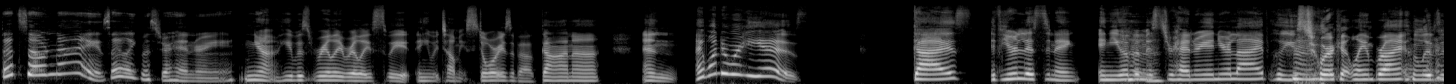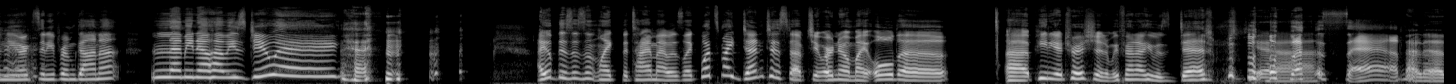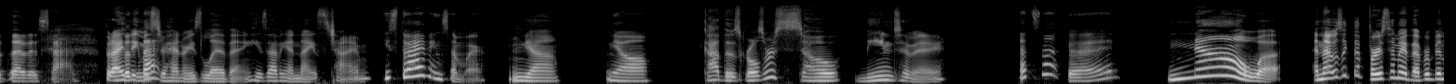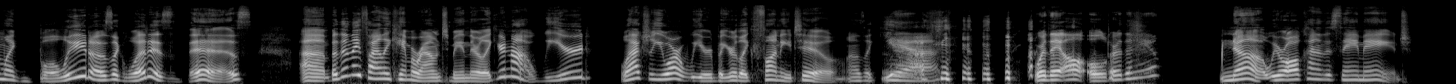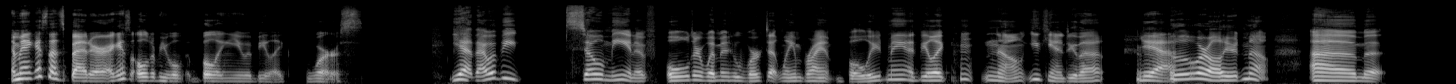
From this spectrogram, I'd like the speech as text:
That's so nice. I like Mr. Henry. Yeah, he was really, really sweet. And he would tell me stories about Ghana. And I wonder where he is. Guys, if you're listening and you have a. Mr. Henry in your life who used to work at Lane Bryant, who lives in New York City from Ghana, let me know how he's doing. I hope this isn't like the time I was like, "What's my dentist up to?" Or no, my old uh, uh pediatrician. We found out he was dead. Yeah. that is was sad. that, is, that is sad. But I But think that- Mr. Henry's living. He's having a nice time. He's thriving somewhere. Yeah. Yeah. God, those girls were so mean to me. That's not good. No. And that was like the first time I've ever been like bullied. I was like, what is this? Um, but then they finally came around to me and they're like, you're not weird. Well, actually, you are weird, but you're like funny too. I was like, yeah. Were they all older than you? no, we were all kind of the same age. I mean, I guess that's better. I guess older people bullying you would be like worse. Yeah, that would be so mean if older women who worked at Lane Bryant bullied me. I'd be like, "Hmm, no, you can't do that. Yeah. We're all here. No. Um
